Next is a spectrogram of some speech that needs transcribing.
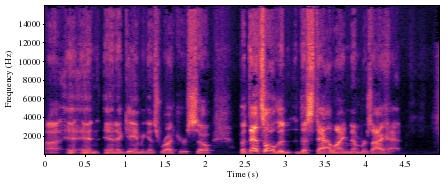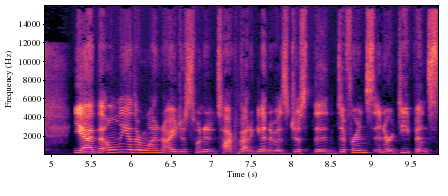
uh, in in a game against Rutgers. So, but that's all the the stat line numbers I had. Yeah, the only other one I just wanted to talk about again, it was just the difference in our defense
